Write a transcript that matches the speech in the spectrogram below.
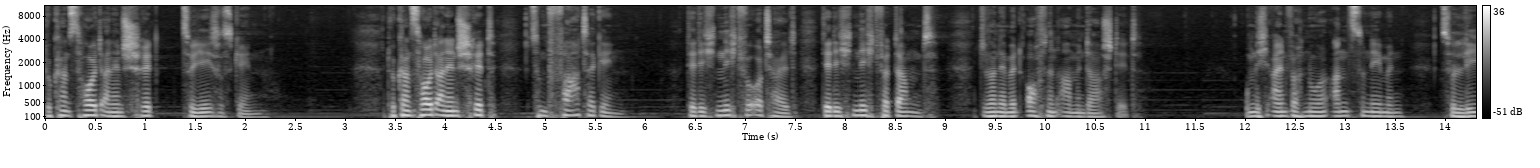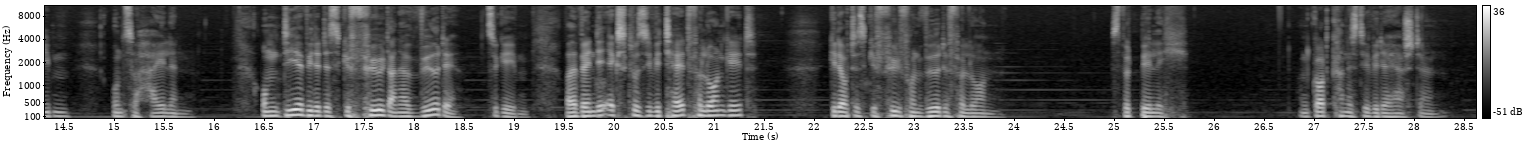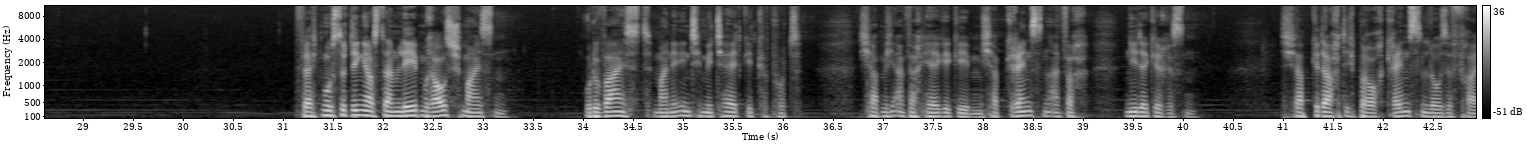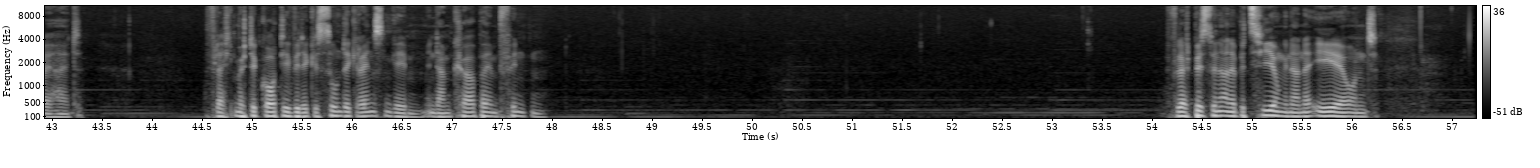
Du kannst heute einen Schritt zu Jesus gehen. Du kannst heute einen Schritt zum Vater gehen, der dich nicht verurteilt, der dich nicht verdammt, sondern der mit offenen Armen dasteht um dich einfach nur anzunehmen, zu lieben und zu heilen. Um dir wieder das Gefühl deiner Würde zu geben. Weil wenn die Exklusivität verloren geht, geht auch das Gefühl von Würde verloren. Es wird billig. Und Gott kann es dir wiederherstellen. Vielleicht musst du Dinge aus deinem Leben rausschmeißen, wo du weißt, meine Intimität geht kaputt. Ich habe mich einfach hergegeben. Ich habe Grenzen einfach niedergerissen. Ich habe gedacht, ich brauche grenzenlose Freiheit. Vielleicht möchte Gott dir wieder gesunde Grenzen geben, in deinem Körper empfinden. Vielleicht bist du in einer Beziehung, in einer Ehe und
